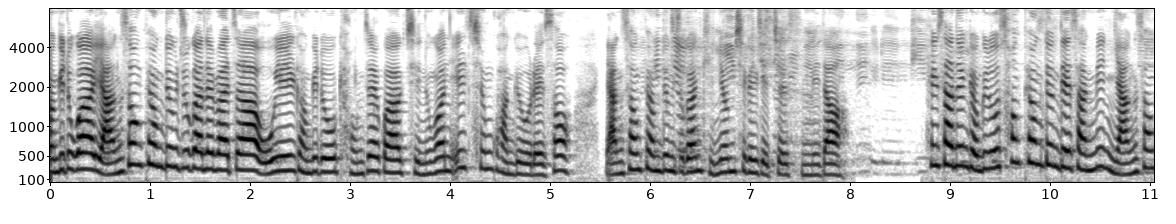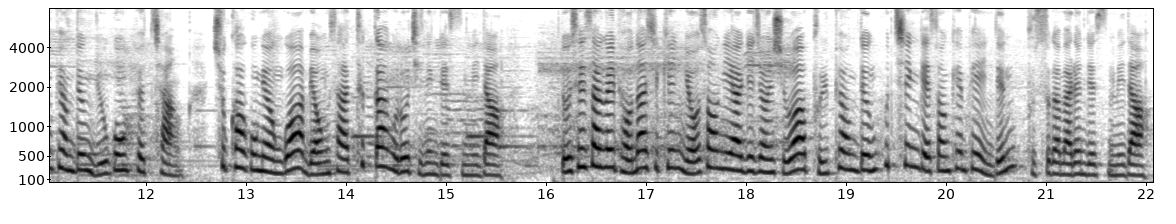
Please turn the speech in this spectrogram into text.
경기도가 양성평등 주간을 맞아 5일 경기도 경제과학진흥원 1층 광교홀에서 양성평등 주간 기념식을 개최했습니다. 행사는 경기도 성평등 대상 및 양성평등 유공표창, 축하 공연과 명사 특강으로 진행됐습니다. 또 세상을 변화시킨 여성 이야기 전시와 불평등 호칭 개선 캠페인 등 부스가 마련됐습니다.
